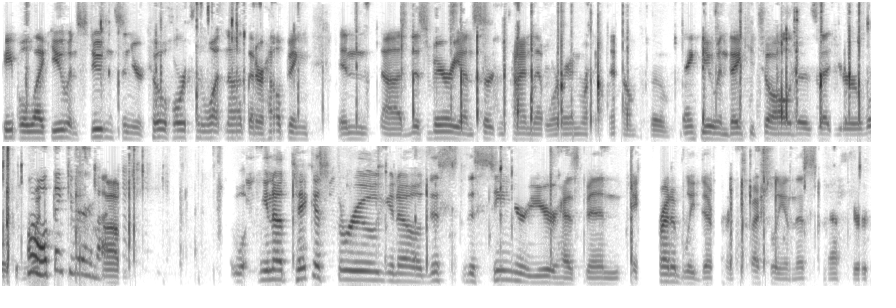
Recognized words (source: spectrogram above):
people like you and students and your cohorts and whatnot that are helping in uh, this very uncertain time that we're in right now. So thank you, and thank you to all of those that you're working oh, with. thank you very much. Um, well, you know, take us through. You know, this this senior year has been incredibly different, especially in this semester.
